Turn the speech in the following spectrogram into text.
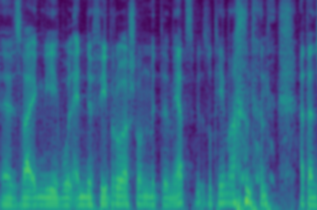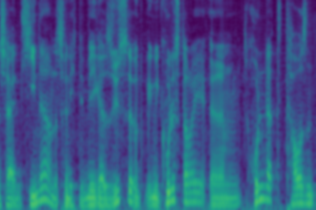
Äh, das war irgendwie wohl Ende Februar schon, Mitte März so Thema. Und dann hat anscheinend China, und das finde ich eine mega süße und irgendwie coole Story, ähm, 100.000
